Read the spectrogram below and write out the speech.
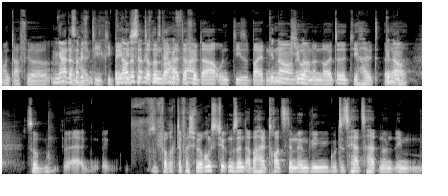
Und dafür Ja, das dann hab ich- halt die, die genau Babysitterin dann war halt dafür gefragt. da und diese beiden Genau, genau. QAnon-Leute, die halt Genau. äh, so, äh, so verrückte Verschwörungstypen sind, aber halt trotzdem irgendwie ein gutes Herz hatten und ihm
